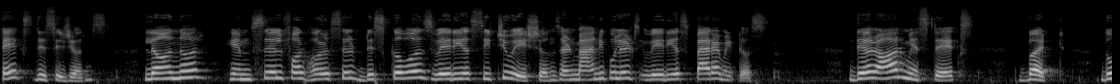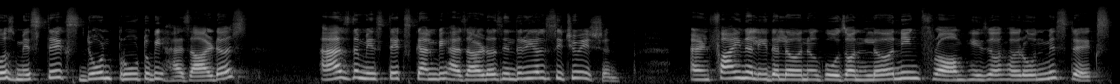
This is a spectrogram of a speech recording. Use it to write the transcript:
takes decisions, learner himself or herself discovers various situations and manipulates various parameters. There are mistakes but those mistakes don't prove to be hazardous as the mistakes can be hazardous in the real situation. And finally, the learner goes on learning from his or her own mistakes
